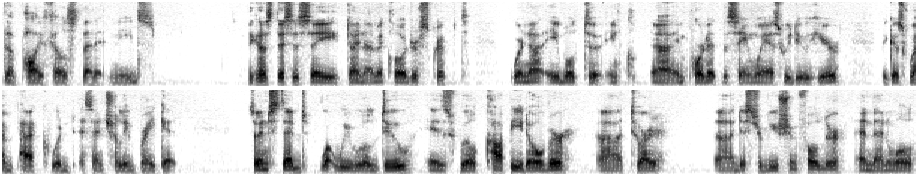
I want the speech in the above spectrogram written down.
the polyfills that it needs. Because this is a dynamic loader script, we're not able to uh, import it the same way as we do here because Webpack would essentially break it. So instead, what we will do is we'll copy it over uh, to our uh, distribution folder and then we'll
